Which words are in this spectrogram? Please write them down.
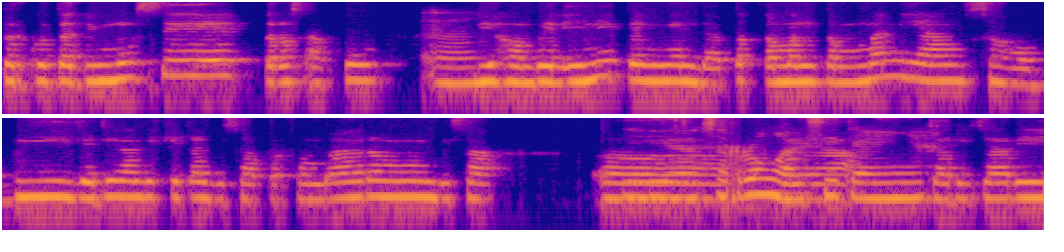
berkutat di musik terus aku Mm. di home band ini pengen dapet teman-teman yang sehobi jadi nanti kita bisa perform bareng bisa eh, Iya, seru nggak sih kayak kayaknya? cari-cari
